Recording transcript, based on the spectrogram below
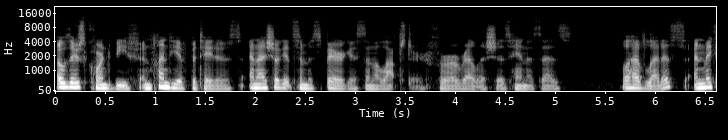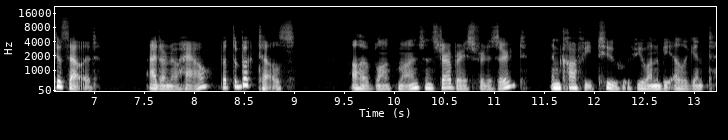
Oh, there's corned beef and plenty of potatoes, and I shall get some asparagus and a lobster for a relish, as Hannah says. We'll have lettuce and make a salad. I don't know how, but the book tells. I'll have blancmange and strawberries for dessert, and coffee, too, if you want to be elegant.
